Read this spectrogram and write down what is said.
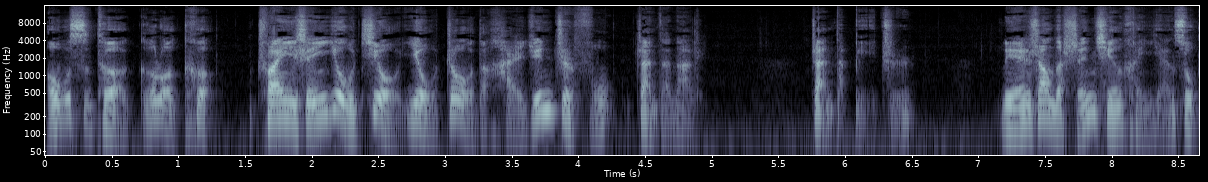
欧斯特格洛克穿一身又旧又皱的海军制服，站在那里，站得笔直，脸上的神情很严肃。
